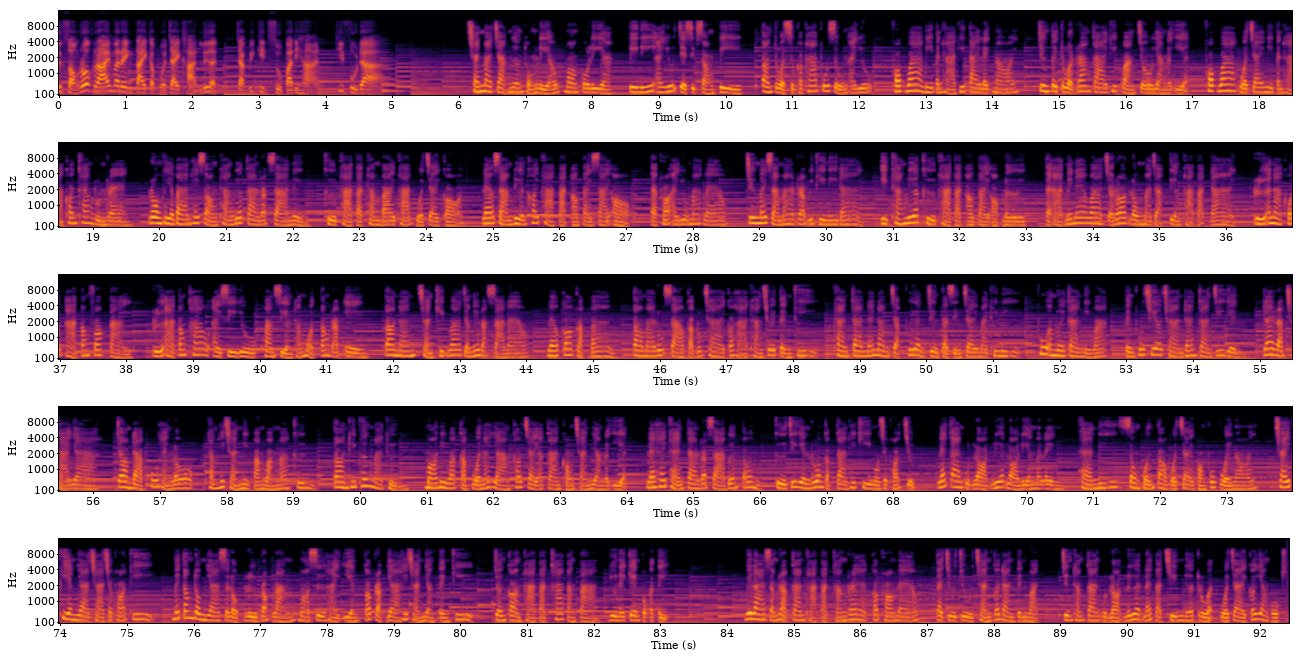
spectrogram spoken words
ศึกสองโรคร้ายมะเร็งไตกับหัวใจขาดเลือด จากวิกฤตสู่ปาฏิหาริย์ที่ฟูดา ฉันมาจากเมืองถงเหลียว มองโกเลีย ปีนี้อายุ 72 ปี ตอนตรวจสุขภาพผู้สูงอายุ พบว่ามีปัญหาที่ไตเล็กน้อย จึงไปตรวจร่างกายที่กวางโจวอย่างละเอียด พบว่าหัวใจมีปัญหาค่อนข้างรุนแรง โรงพยาบาลให้สองทางเลือกการรักษาหนึ่งคือผ่าตัดทำบายพาสหัวใจก่อน แล้ว 3 เดือนค่อยผ่าตัดเอาไตซ้ายออก แต่เพราะอายุมากแล้ว จึงไม่สามารถรับวิธีนี้ได้ อีกทางเลือกคือผ่าตัดเอาไตออกเลย แต่อาจไม่แน่ว่าจะรอดลงมาจากเตียงผ่าตัดได้ หรืออนาคตอาจต้องฟอกไต หรืออาจต้องเข้า ICU ความเสี่ยงทั้งหมดต้องรับเอง ตอนนั้นฉันคิดว่าจะไม่รักษาแล้ว แล้วก็กลับบ้าน ต่อมาลูกสาวกับลูกชายก็หาทางช่วยเต็มที่ผ่านการแนะนำจากเพื่อนจึงตัดสินใจมาที่นี่ ผู้อำนวยการนิวะ เป็นผู้เชี่ยวชาญด้านการจี้เย็น ได้รับฉายา จอมดาบคู่แห่งโลกทำให้ฉันมีความหวังมากขึ้น ตอนที่เพิ่งมาถึง หมอนิวะกับหัวหน้ายางเข้าใจอาการของฉันอย่างละเอียด และให้แผนการรักษาเบื้องต้น คือจี้เย็นร่วมกับการให้คีโมเฉพาะจุด และการอุดหลอดเลือดหล่อเลี้ยงมะเร็ง แผนนี้ส่งผลต่อหัวใจของผู้ป่วยน้อย ใช้เพียงยาชาเฉพาะที่ไม่ต้องดมยาสลบหรือบล็อกหลัง หมอซือไหเอียนก็ปรับยาให้ฉันอย่างเต็มที่ จนก่อนผ่าตัดค่าต่างๆ อยู่ในเกณฑ์ปกติ เวลาสำหรับการผ่าตัดครั้งแรกก็พร้อมแล้ว แต่จู่ๆฉันก็ดันเป็นหวัด จึงทำการอุดหลอดเลือดและตัดชิ้นเนื้อตรวจหัวใจก็ยังโอเค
